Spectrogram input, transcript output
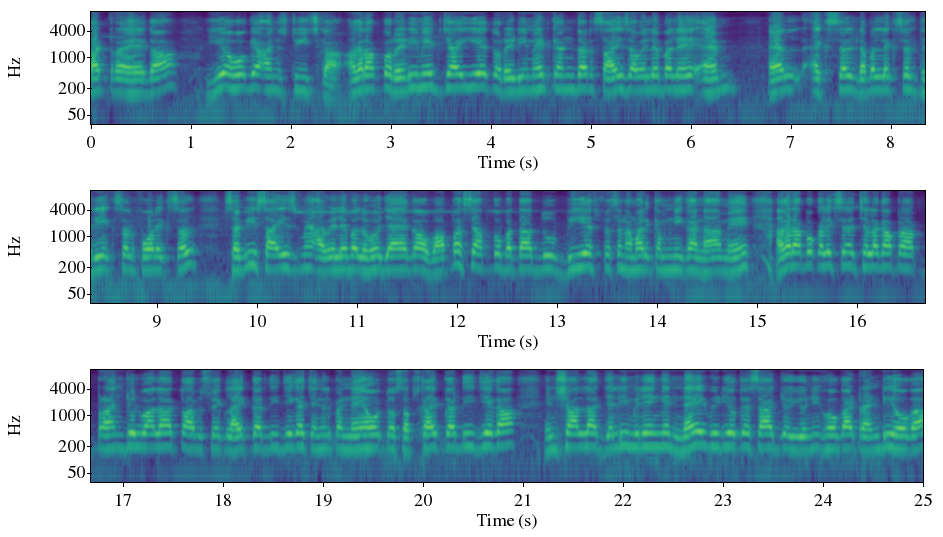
कट रहेगा। ये हो गया अनस्टिच का। अगर आपको रेडीमेड चाहिए तो रेडीमेड के अंदर साइज़ अवेलेबल है M L XL double XL three XL four XL सभी साइज़ में अवेलेबल हो जाएगा। वापस से आपको बता दूँ बी एस फ़ैशन हमारी कंपनी का नाम है। अगर आपको कलेक्शन अच्छा लगा प्रांजुल वाला तो आप इसको एक लाइक कर दीजिएगा। चैनल पर नए हो तो सब्सक्राइब कर दीजिएगा। इन जल्दी मिलेंगे नए वीडियो के साथ, जो यूनिक होगा ट्रेंडी होगा।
